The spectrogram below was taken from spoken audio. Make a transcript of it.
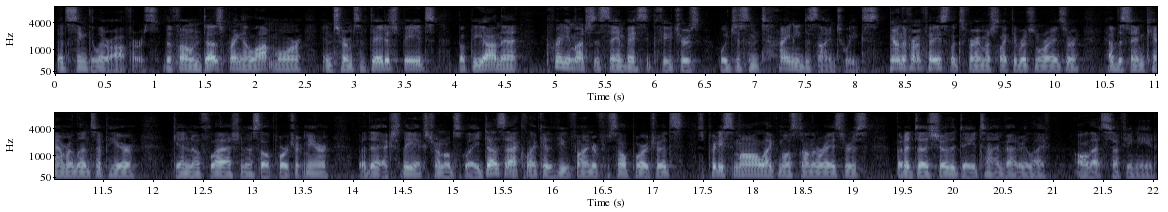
that Cingular offers. The phone does bring a lot more in terms of data speeds, but beyond that, pretty much the same basic features with just some tiny design tweaks. Here on the front face looks very much like the original Razr. Have the same camera lens up here. Again, no flash, no self-portrait mirror, but the actually external display does act like a viewfinder for self-portraits. It's pretty small like most on the Razrs, but it does show the daytime battery life, all that stuff you need.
